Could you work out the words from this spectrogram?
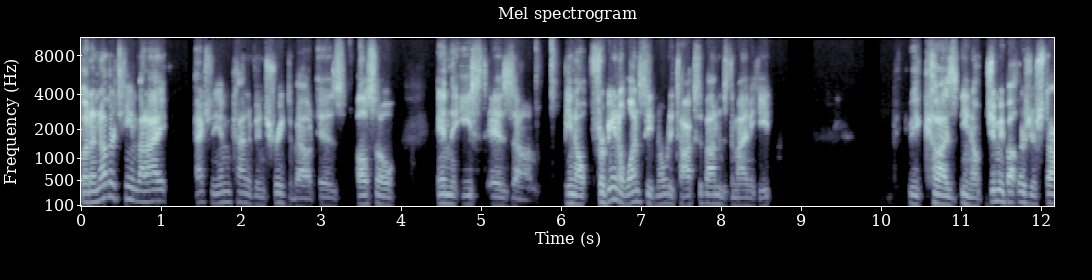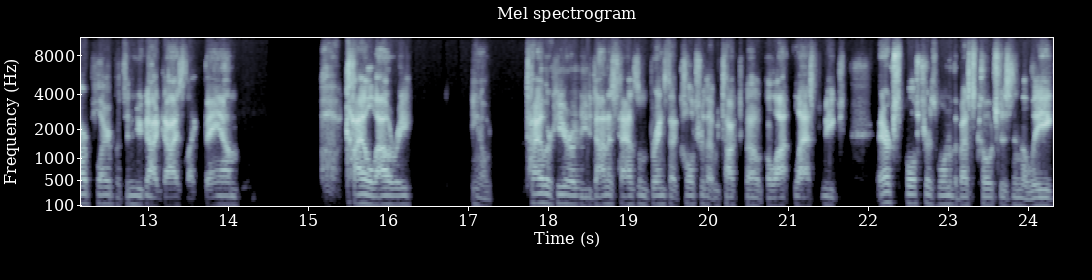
but another team that I actually am kind of intrigued about is also in the East is, um, you know, for being a one seed, nobody talks about him is the Miami Heat because you know Jimmy Butler's your star player, but then you got guys like Bam, uh, Kyle Lowry, you know Tyler Herro, Udonis Haslem brings that culture that we talked about a lot last week. Erik Spoelstra is one of the best coaches in the league.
